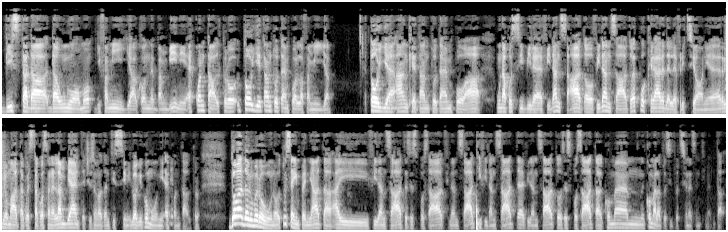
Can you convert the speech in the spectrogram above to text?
vista da, da un uomo di famiglia con bambini e quant'altro, toglie tanto tempo alla famiglia, toglie anche tanto tempo a una possibile fidanzata o fidanzato e può creare delle frizioni. È rinomata questa cosa nell'ambiente, ci sono tantissimi luoghi comuni e quant'altro. Domanda numero uno, tu sei impegnata? Hai fidanzate, sei sposata, fidanzati, fidanzate, fidanzato, sei sposata? Com'è, com'è la tua situazione sentimentale?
